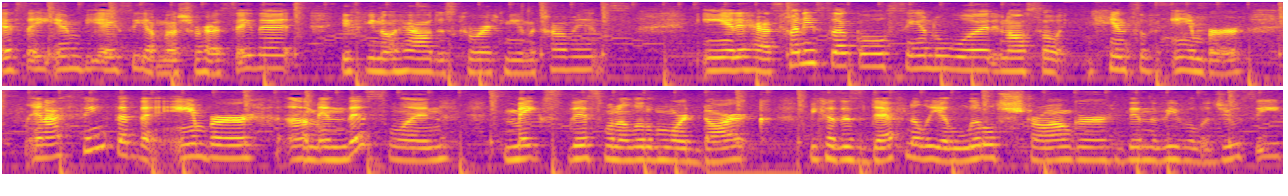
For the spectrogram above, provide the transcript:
s-a-m-b-a-c i'm not sure how to say that. If you know how just correct me in the comments. And it has honeysuckle sandalwood and also hints of amber and i think that the amber um, in this one makes this one a little more dark because it's definitely a little stronger than the viva la juicy.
